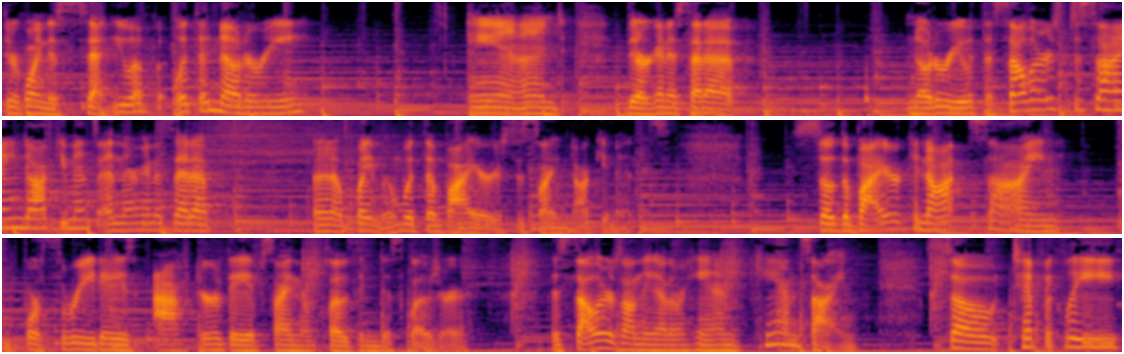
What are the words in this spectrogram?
they're going to set you up with a notary and they're going to set up notary with the sellers to sign documents and they're going to set up an appointment with the buyers to sign documents. So the buyer cannot sign for three days after they have signed their closing disclosure. The sellers, on the other hand, can sign. So typically,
